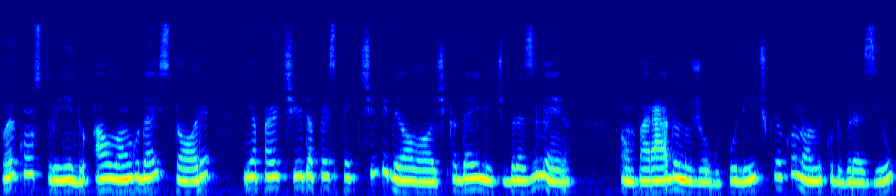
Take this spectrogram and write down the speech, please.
foi construído ao longo da história e a partir da perspectiva ideológica da elite brasileira, amparada no jogo político e econômico do Brasil,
